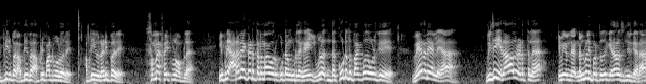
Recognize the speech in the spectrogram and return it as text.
இப்படி இருப்பார் அப்படி இருப்பார் அப்படி பாட்டு போடுவார். அப்படி இவர் நடிப்பார். செம்ம ஃபைட் பண்ணுவாப்புல. இப்படி அறவேக்கடத்தனமாக ஒரு கூட்டம் கூடுதாங்க. இவ்வளோ இந்த கூட்டத்தை பார்க்கும்போது உங்களுக்கு வேதனையா இல்லையா? விஜய் ஏதாவது ஒரு இடத்துல இவங்க நல்வழிப்படுத்துவதற்கு ஏதாவது செஞ்சுருக்காரா?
